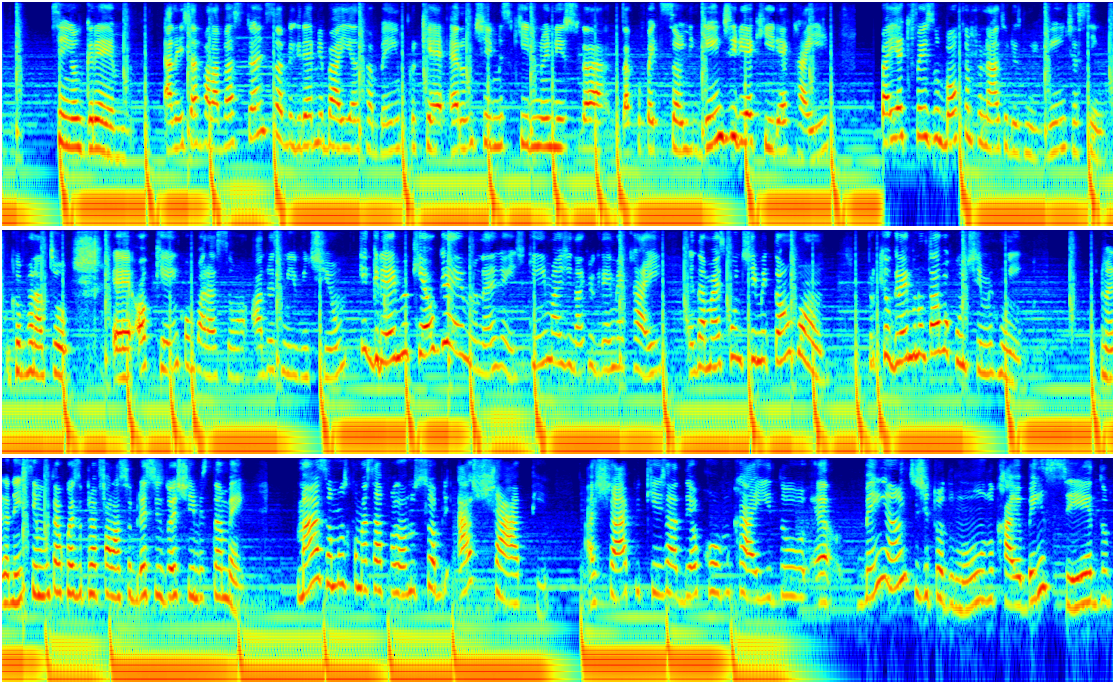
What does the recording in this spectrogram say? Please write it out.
Sim, o Grêmio. A gente vai falar bastante sobre Grêmio e Bahia também, porque eram times que no início da, da competição ninguém diria que iria cair. Bahia que fez um bom campeonato em 2020, assim, um campeonato é, ok em comparação a 2021. E Grêmio, que é o Grêmio, né, gente? Quem imaginar que o Grêmio ia cair, ainda mais com um time tão bom? Porque o Grêmio não tava com um time ruim. Mas a gente tem muita coisa para falar sobre esses dois times também. Mas vamos começar falando sobre a Chape. A Chape que já deu como caído é, bem antes de todo mundo, caiu bem cedo.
